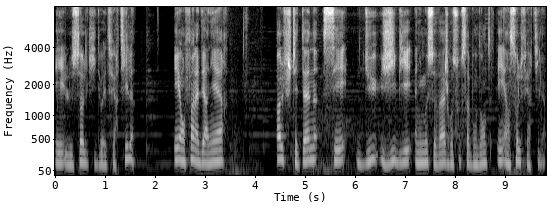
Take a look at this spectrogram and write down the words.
et le sol qui doit être fertile. Et enfin la dernière, Olfstetten, c'est du gibier, animaux sauvages, ressources abondantes et un sol fertile.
